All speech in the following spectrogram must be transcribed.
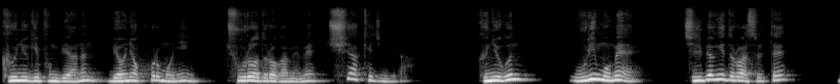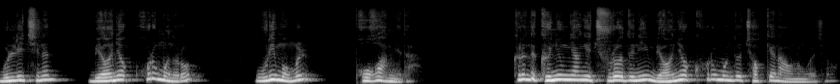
근육이 분비하는 면역 호르몬이 줄어들어가 맴에 취약해집니다. 근육은 우리 몸에 질병이 들어왔을 때 물리치는 면역 호르몬으로 우리 몸을 보호합니다. 그런데 근육량이 줄어드니 면역 호르몬도 적게 나오는 거죠.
